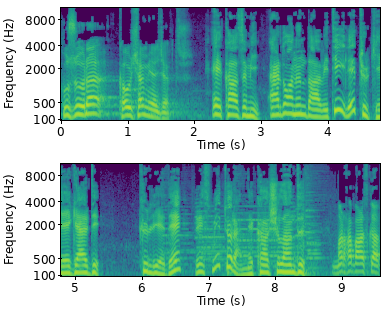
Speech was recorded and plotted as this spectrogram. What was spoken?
huzura kavuşamayacaktır. El Kazimi Erdoğan'ın davetiyle Türkiye'ye geldi. Külliyede resmi törenle karşılandı. Merhaba asker.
